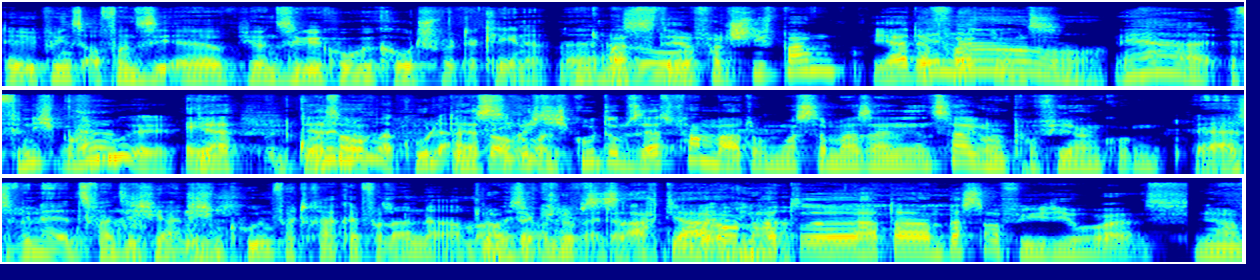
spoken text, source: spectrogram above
Der übrigens auch von äh, Björn Sigelko gecoacht wird, der Kleine. Ne? Was ist der von Schiefbahn? Ja, der folgt uns. Genau. Ja, finde ich Ja, cool. Ey, der, coole der, ist auch, Nummer, coole der ist auch richtig gut um Selbstvermarktung. Musst du mal sein Instagram-Profil angucken. Ja, also wenn er in 20 Jahren nicht einen coolen Vertrag hat von Under Armour, Ich glaube, weiß der ich auch Knips nicht ist weiter. acht Jahre und hat, äh, hat da ein Best-of-Video. Ja.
